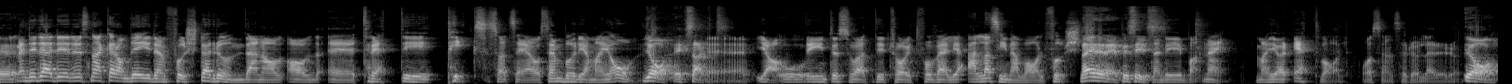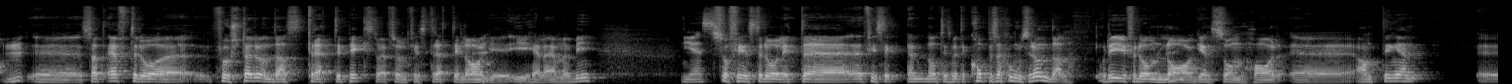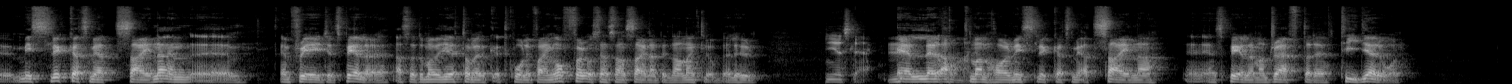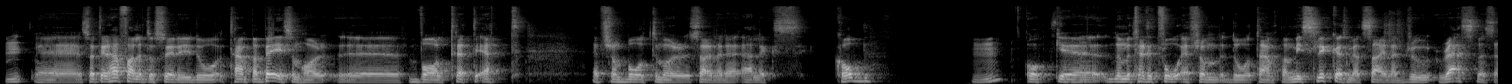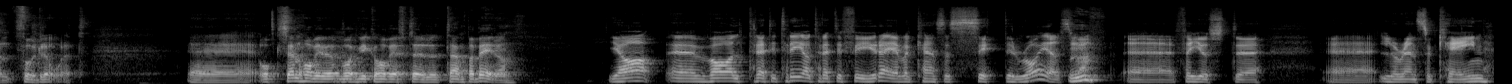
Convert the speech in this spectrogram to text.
Men det där det du snackar om, det är ju den första rundan av, av eh, 30 picks, så att säga. Och sen börjar man ju om. ja, exakt. Eh, ja, och- det är ju inte så att Detroit får välja alla sina val först. Nej, nej, nej, precis. Utan det är bara, nej. Man gör ett val och sen så rullar det runt. Ja, eh, så att efter då eh, första rundans 30 picks då, eftersom det finns 30 lag i, i hela MLB. Yes. Så finns det då lite, eh, finns det någonting som heter kompensationsrundan. Och det är ju för de lagen som har eh, antingen eh, misslyckats med att signa en, eh, en free agent-spelare. Alltså de har gett honom ett, qualifying offer och sen så har han signat en annan klubb, eller hur? Just det. Mm, Eller att man har misslyckats med att signa eh, en spelare man draftade tidigare år. Eh, Så att i det här fallet då så är det ju då Tampa Bay som har eh, val 31. Eftersom Baltimore signade Alex Cobb. Och eh, nummer 32 eftersom då Tampa misslyckades med att signa Drew Rasmussen förra året. Eh, och sen har vi, vad- vilka har vi efter Tampa Bay då? Ja, eh, val 33 och 34 är väl Kansas City Royals, va? Eh, för just eh, eh, Lorenzo Kane.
